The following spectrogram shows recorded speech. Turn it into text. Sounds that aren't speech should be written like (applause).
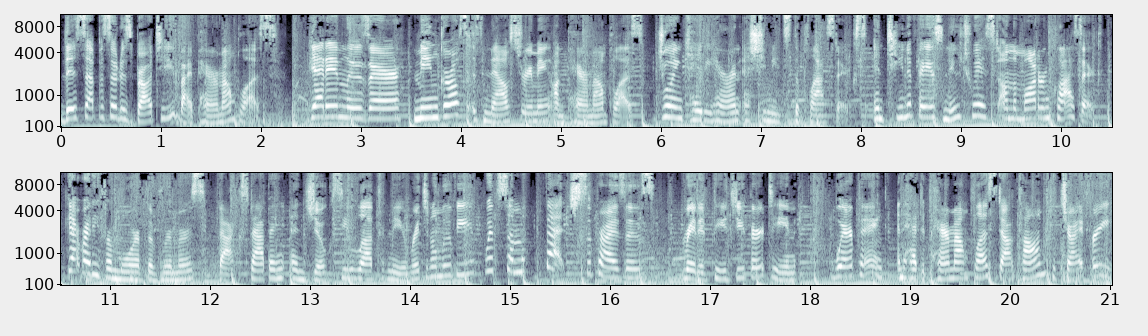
This episode is brought to you by Paramount Plus. Get in, loser! Mean Girls is now streaming on Paramount Plus. Join Katie Heron as she meets the plastics and Tina Fey's new twist on the modern classic. Get ready for more of the rumors, backstabbing, and jokes you loved from the original movie with some fetch surprises. Rated PG 13. Wear pink and head to ParamountPlus.com to try it free.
